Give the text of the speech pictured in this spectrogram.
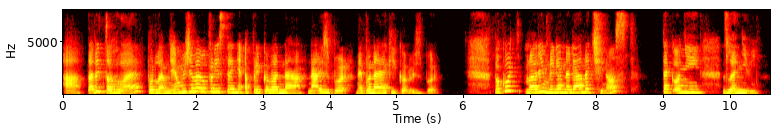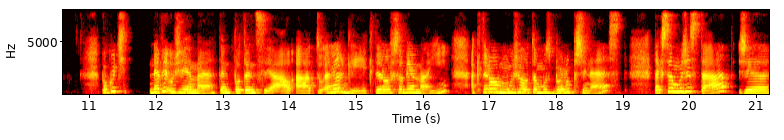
A tady tohle, podle mě, můžeme úplně stejně aplikovat na náš sbor nebo na jakýkoliv sbor. Pokud mladým lidem nedáme činnost, tak oni zleniví. Pokud nevyužijeme ten potenciál a tu energii, kterou v sobě mají a kterou můžou tomu sboru přinést, tak se může stát, že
